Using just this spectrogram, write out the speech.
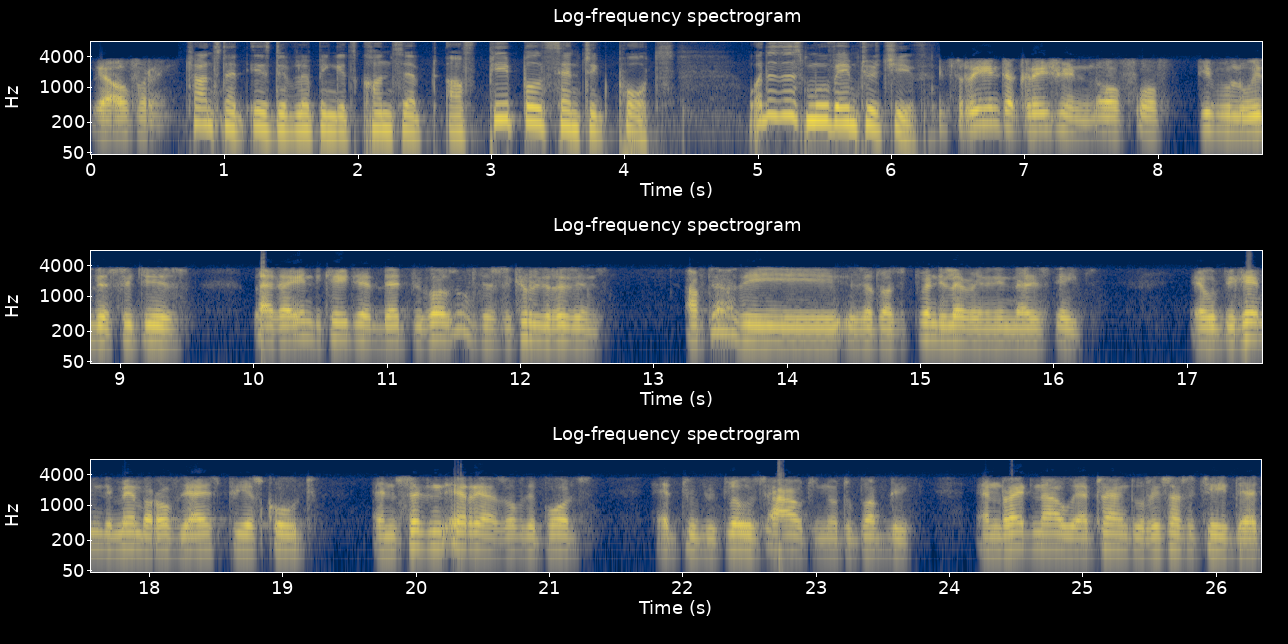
we are offering. Transnet is developing its concept of people-centric ports. What does this move aim to achieve? It's reintegration of, of people with the cities. Like I indicated that because of the security reasons, after the that was 2011 in the United States, uh, we became the member of the ISPS code and certain areas of the ports had to be closed out, you know, to public. And right now we are trying to resuscitate that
